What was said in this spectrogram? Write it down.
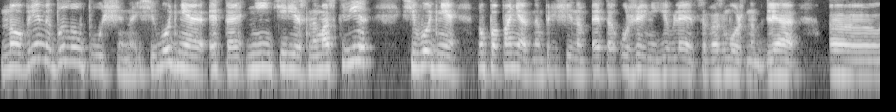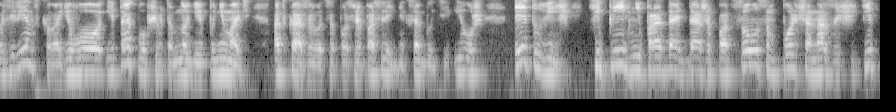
Но время было упущено, и сегодня это неинтересно Москве. Сегодня, ну, по понятным причинам, это уже не является возможным для Зеленского, его и так, в общем-то, многие понимать отказываются после последних событий. И уж эту вещь теперь не продать даже под соусом, Польша нас защитит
